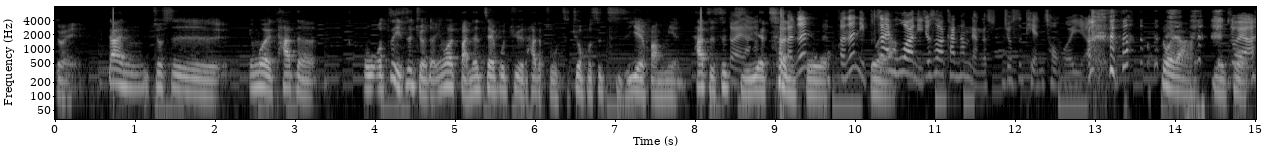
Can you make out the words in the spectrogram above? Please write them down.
对。但就是因为他的，我我自己是觉得，因为反正这部剧它的主旨就不是职业方面，它只是职业衬托。反正你不在乎啊，你就是要看他们两个就是甜宠而已啊。对啊，没错。对啊，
